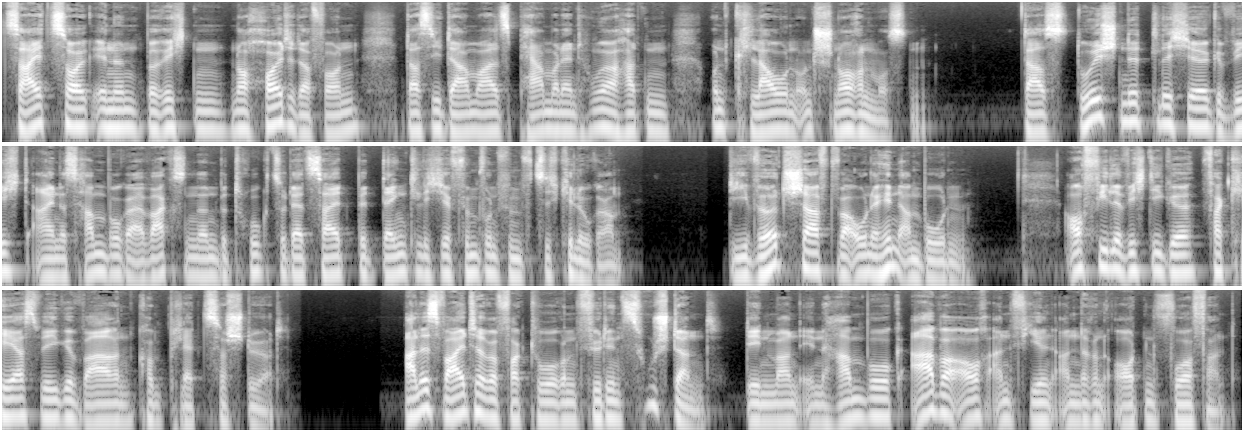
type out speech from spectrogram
Zeitzeuginnen berichten noch heute davon, dass sie damals permanent Hunger hatten und klauen und schnorren mussten. Das durchschnittliche Gewicht eines Hamburger Erwachsenen betrug zu der Zeit bedenkliche 55 Kilogramm. Die Wirtschaft war ohnehin am Boden. Auch viele wichtige Verkehrswege waren komplett zerstört. Alles weitere Faktoren für den Zustand, den man in Hamburg, aber auch an vielen anderen Orten vorfand.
